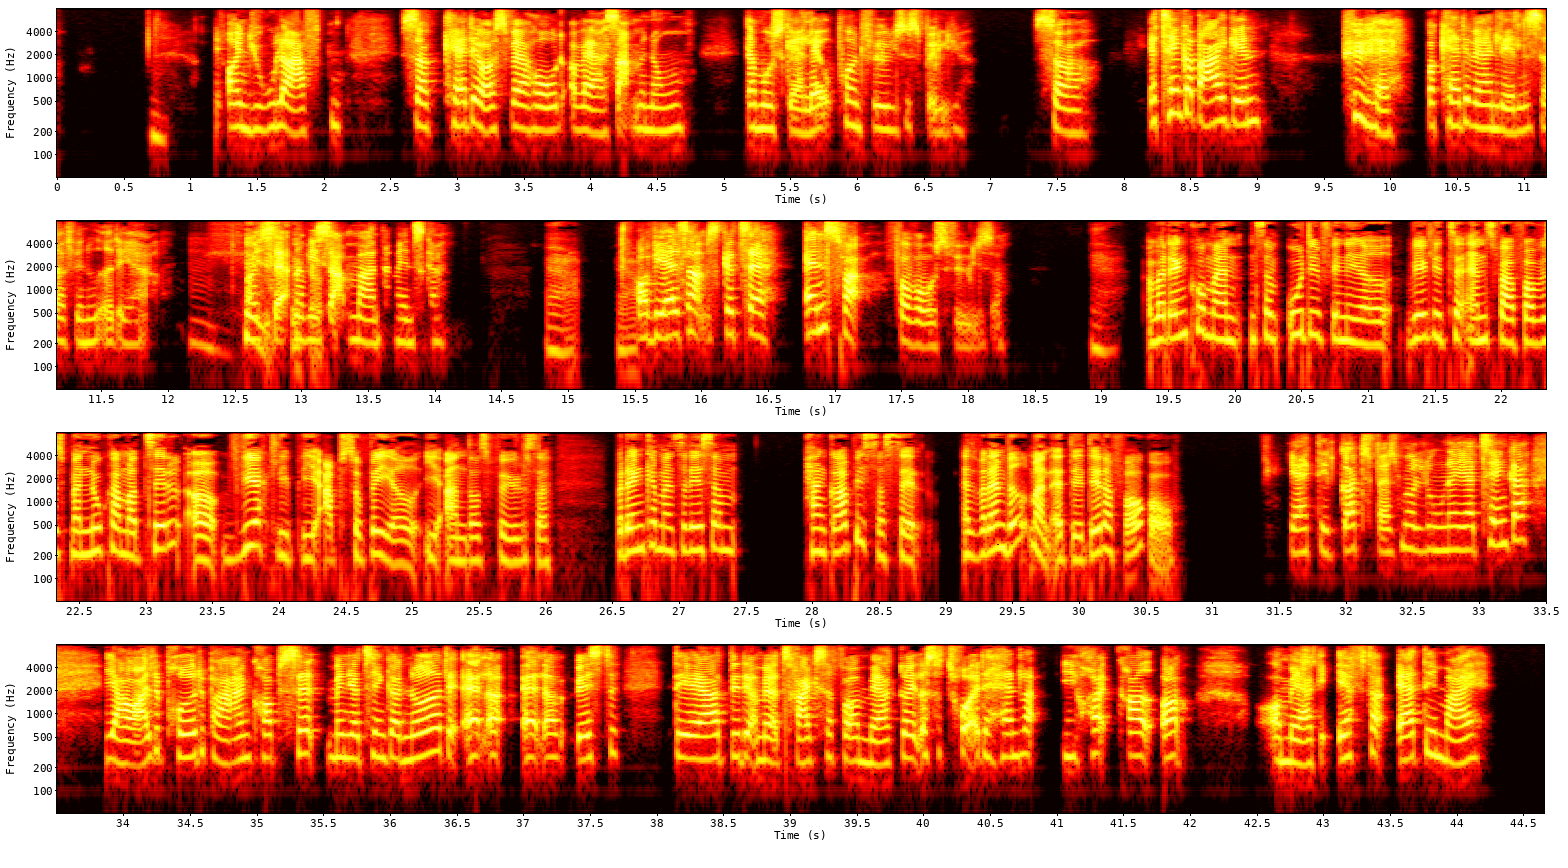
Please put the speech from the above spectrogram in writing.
Mm. Og en juleaften, så kan det også være hårdt at være sammen med nogen, der måske er lav på en følelsesbølge. Så jeg tænker bare igen, pyha, hvor kan det være en lettelse at finde ud af det her. Mm. Og især når vi er sammen med andre mennesker. Ja, ja. Og vi alle sammen skal tage ansvar for vores følelser. Og hvordan kunne man som udefineret virkelig tage ansvar for, hvis man nu kommer til at virkelig blive absorberet i andres følelser? Hvordan kan man så ligesom hanke op i sig selv? Altså, hvordan ved man, at det er det, der foregår? Ja, det er et godt spørgsmål, Luna. Jeg tænker, jeg har jo aldrig prøvet det på egen krop selv, men jeg tænker, at noget af det aller, allerbedste, det er det der med at trække sig for at mærke det. Ellers så tror jeg, det handler i høj grad om at mærke efter, er det mig?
